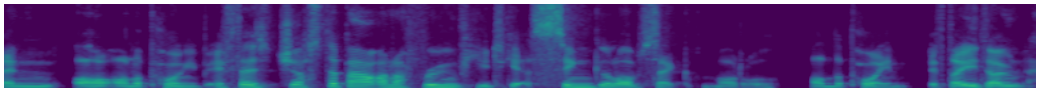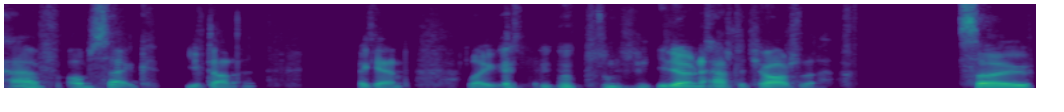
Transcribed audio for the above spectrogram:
and on, on a point. But if there's just about enough room for you to get a single obsec model on the point, if they don't have obsec, you've done it. Again, like you don't have to charge that. So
